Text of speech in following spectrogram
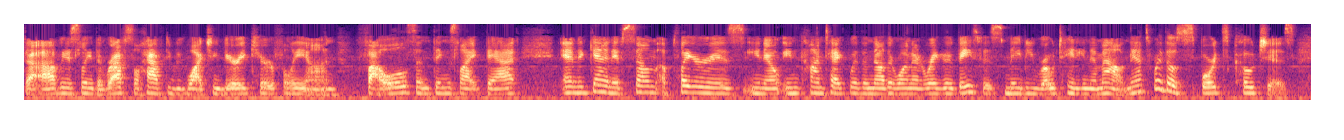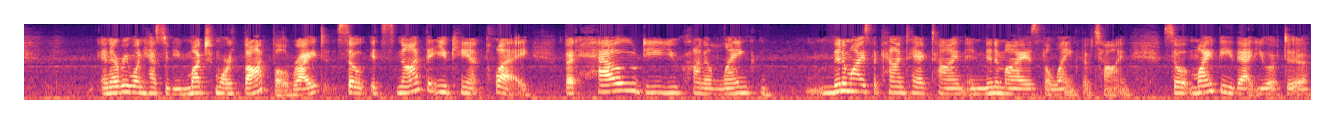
the, obviously the refs will have to be watching very carefully on fouls and things like that. And again, if some a player is you know in contact with another one on a regular basis, maybe rotating them out, and that's where those sports coaches and everyone has to be much more thoughtful, right? So it's not that you can't play, but how do you kind of length minimize the contact time and minimize the length of time? So it might be that you have to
